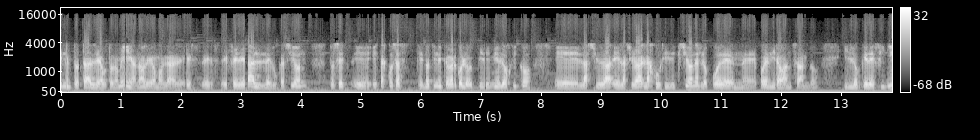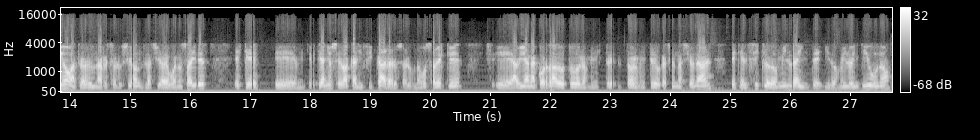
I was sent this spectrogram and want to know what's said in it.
tienen total autonomía, ¿no? Digamos, la, es, federal la educación, entonces estas cosas que no tienen que ver con lo epidemiológico eh, la ciudad, eh, la ciudad, las jurisdicciones lo pueden, eh, pueden ir avanzando. Y lo que definió a través de una resolución la ciudad de Buenos Aires es que este año se va a calificar a los alumnos. Vos sabés que habían acordado todos los, todos los ministerios de Educación Nacional de que el ciclo 2020 y 2021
